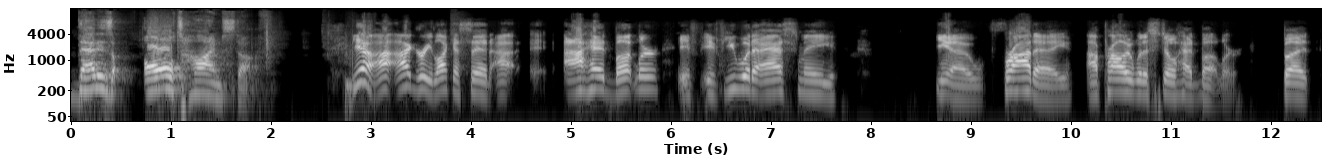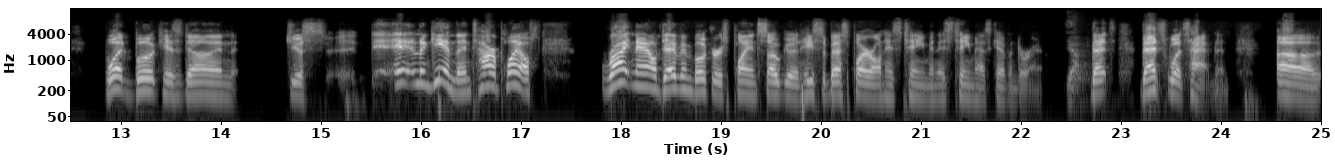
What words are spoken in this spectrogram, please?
That is all time stuff. Yeah, I, I agree. Like I said, I I had Butler. If if you would have asked me, you know, Friday, I probably would have still had Butler. But what Book has done, just and again, the entire playoffs. Right now, Devin Booker is playing so good. He's the best player on his team, and his team has Kevin Durant. Yeah. that's that's what's happening. Uh,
